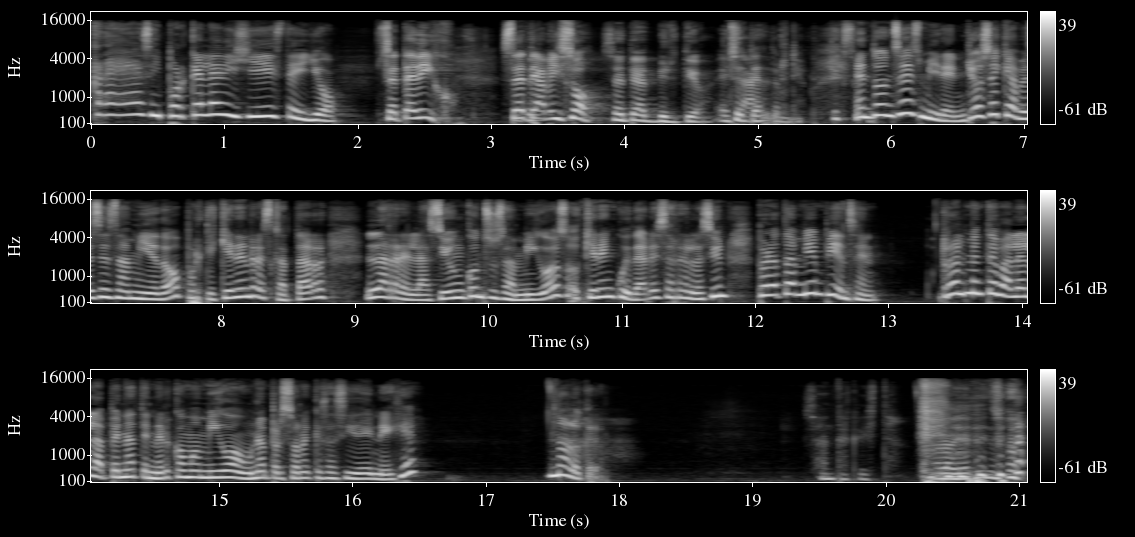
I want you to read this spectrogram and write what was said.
crees? ¿Y por qué le dijiste? Y yo, se te dijo, se, te, avisó. Se te advirtió. Se te advirtió. Entonces, miren, yo sé que a veces da miedo porque quieren rescatar la relación con sus amigos o quieren cuidar esa relación, pero también piensen, ¿realmente vale la pena tener como amigo a una persona que es así de eneje? No lo creo. Santa Crista. No lo había pensado.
